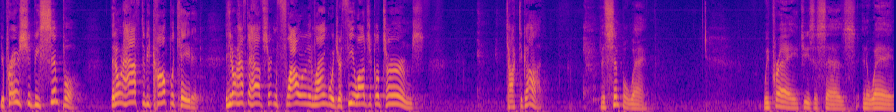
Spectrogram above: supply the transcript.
Your prayers should be simple, they don't have to be complicated. And you don't have to have certain flowery language or theological terms. Talk to God a simple way. We pray, Jesus says, in a way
